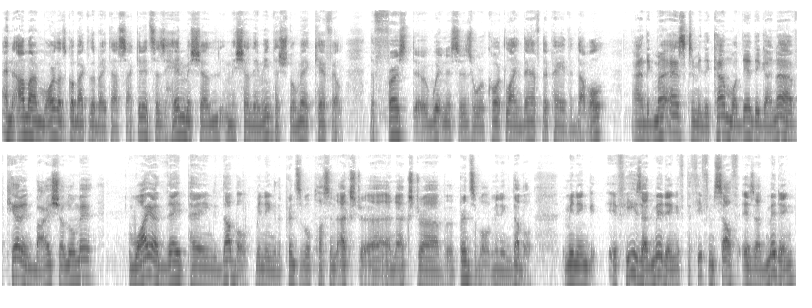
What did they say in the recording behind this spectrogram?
And Amar Mor, let's go back to the Braita second. It says, Hen Mishalemin Tashlume Kefel. The first uh, witnesses who were caught lying, they have to pay the double. And the Gemara asks me, ganav keren Why are they paying double, meaning the principal plus an extra, uh, an extra principal, meaning double? Meaning, if he's admitting, if the thief himself is admitting,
